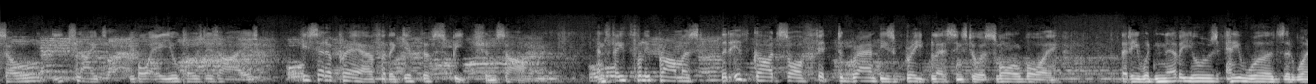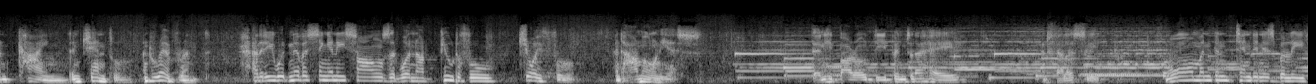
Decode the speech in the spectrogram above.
so, each night, before A.U. closed his eyes, he said a prayer for the gift of speech and song, and faithfully promised that if God saw fit to grant these great blessings to a small boy, that he would never use any words that weren't kind and gentle and reverent, and that he would never sing any songs that were not beautiful, joyful, and harmonious. Then he burrowed deep into the hay and fell asleep, warm and content in his belief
